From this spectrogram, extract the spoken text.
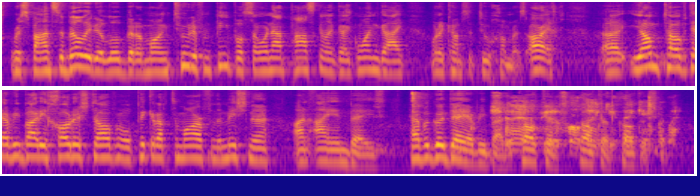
responsibility a little bit among two different people. So we're not paskin like, like one guy when it comes to two chumras. All right, uh, Yom Tov to everybody, Chodesh Tov, and we'll pick it up tomorrow from the Mishnah on Ayin Bays. Have a good day, everybody. Beautiful. Thank you. Thank you. Bye-bye.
